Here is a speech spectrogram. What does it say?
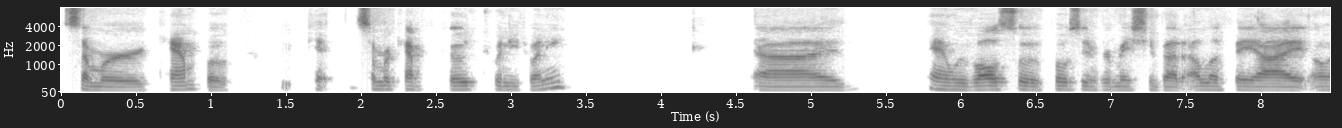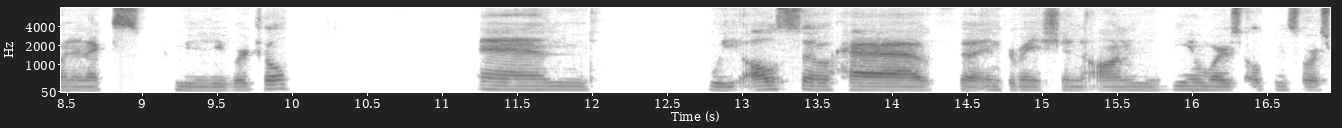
Summer Camp of Summer Camp Code 2020. Uh, and we've also posted information about LFAI ONNX Community Virtual. And we also have uh, information on VMware's open source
